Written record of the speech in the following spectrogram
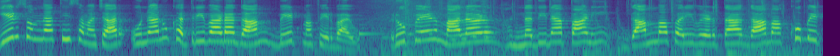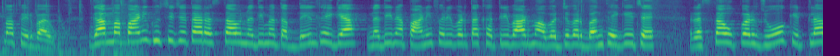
ગીર સોમનાથથી સમાચાર, ઉનાનું ખત્રીવાડા ગામ બેટમાં ફેરવાયું. રૂપેણ, માલણ નદીના પાણી ગામમાં ફરી વળતા ગામ આખું બેટમાં ફેરવાયું. ગામમાં પાણી ઘૂસી જતા રસ્તાઓ નદીમાં તબદીલ થઈ ગયા. નદીના પાણી ફરી વળતા ખત્રીવાડમાં અવરજવર બંધ થઈ ગઈ છે. રસ્તા ઉપર જુઓ કેટલા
